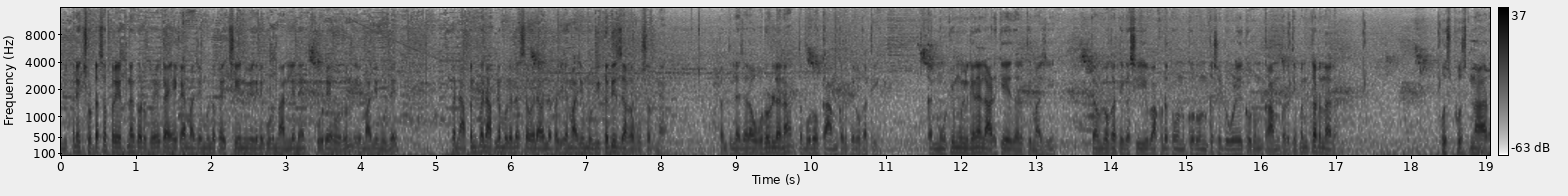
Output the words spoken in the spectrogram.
मी पण एक छोटासा प्रयत्न करतो आहे काय हे काय माझे मुलं काही चेन वगैरे करून आणले नाहीत कोऱ्यावरून. हे माझी मुले आहेत. पण आपण पण आपल्या मुलांना सवय लावल्या पाहिजे. हे माझी मुलगी कधीच जागा पुसत नाही. पण तिला जरा ओरडलं ना तर बरोबर काम करते बघा ती. कारण मोठी मुलगी ना लाडकी आहे जरा ती माझी. त्यामुळे बघा ती कशी वाकडं तोंड करून कशी डोळे करून काम करते. पण करणार. फुसफुसणार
